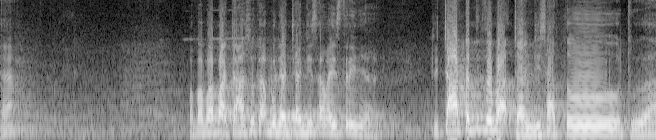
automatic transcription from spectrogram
Ya. Bapak-bapak jangan suka mudah janji sama istrinya. Dicatat itu Pak, janji satu, dua.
